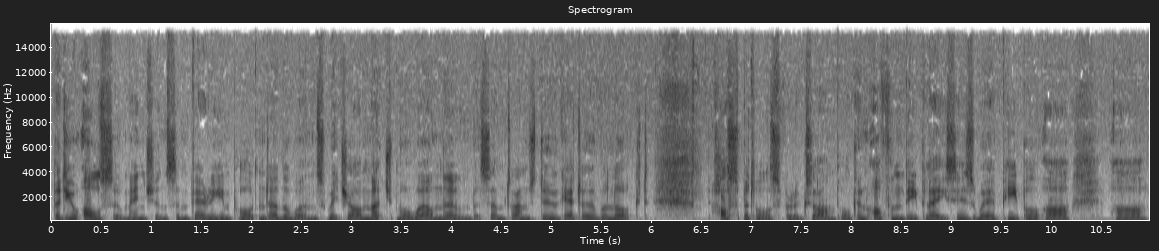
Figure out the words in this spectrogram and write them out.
But you also mention some very important other ones which are much more well known but sometimes sometimes do get overlooked. Hospitals, for example, can often be places where people are are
